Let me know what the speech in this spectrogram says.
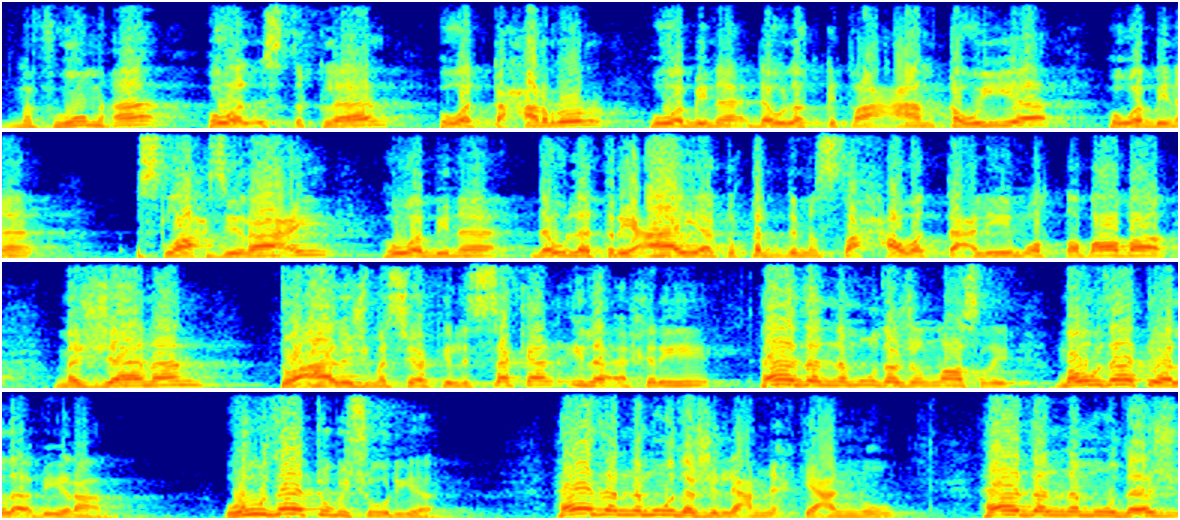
مفهومها هو الاستقلال هو التحرر هو بناء دولة قطاع عام قوية هو بناء إصلاح زراعي هو بناء دولة رعاية تقدم الصحة والتعليم والطبابة مجانا تعالج مشاكل السكن إلى آخره. هذا النموذج الناصري ما هو ذاته هلأ بإيران؟ وهو ذاته بسوريا. هذا النموذج اللي عم نحكي عنه هذا النموذج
